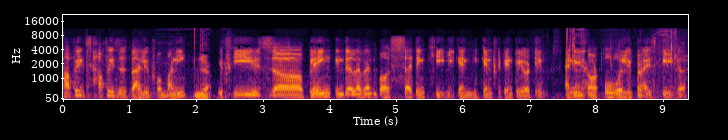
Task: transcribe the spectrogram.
Hafiz, Hafiz is value for money. Yeah, If he is uh, playing in the 11 boss, I think he, he can he can fit into your team, and he's not overly priced either.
